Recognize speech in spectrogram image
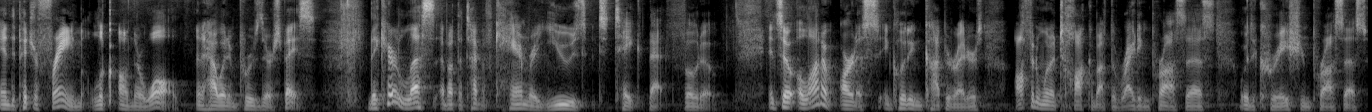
and the picture frame look on their wall and how it improves their space. They care less about the type of camera used to take that photo. And so, a lot of artists, including copywriters, often want to talk about the writing process or the creation process,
